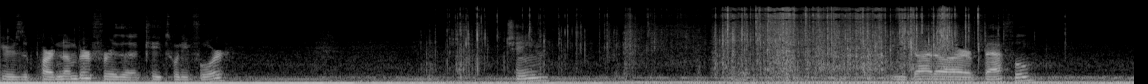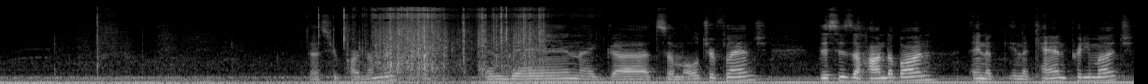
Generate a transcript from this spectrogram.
Here's the part number for the K24 chain. We got our baffle. That's your part number. And then I got some ultra flange. This is a Honda Bond in a, in a can pretty much.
